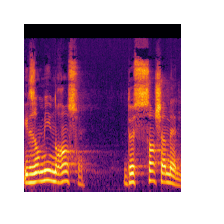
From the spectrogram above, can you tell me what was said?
Ils ont mis une rançon de 100 chamelles.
